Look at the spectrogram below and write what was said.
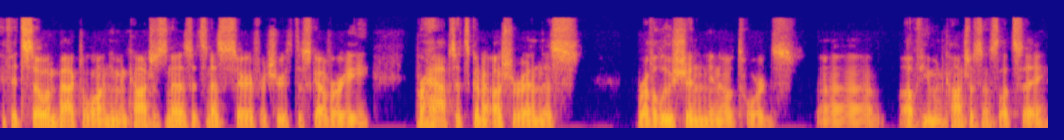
if it's so impactful on human consciousness, it's necessary for truth discovery. Perhaps it's going to usher in this revolution, you know, towards uh, of human consciousness. Let's say.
